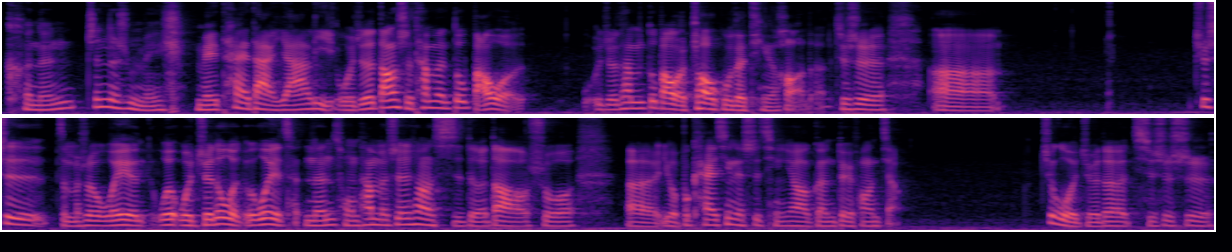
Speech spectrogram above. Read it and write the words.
可能真的是没没太大压力。我觉得当时他们都把我，我觉得他们都把我照顾的挺好的，就是呃，就是怎么说，我也我我觉得我我也曾能从他们身上习得到说，呃，有不开心的事情要跟对方讲。这个我觉得其实是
